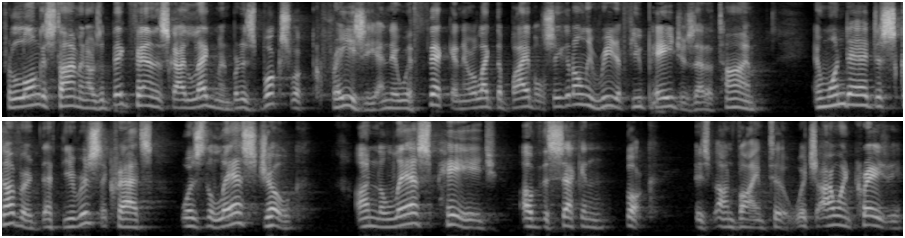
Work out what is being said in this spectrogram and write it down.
for the longest time, and I was a big fan of this guy Legman, but his books were crazy and they were thick and they were like the Bible, so you could only read a few pages at a time. And one day I discovered that The Aristocrats was the last joke on the last page of the second book, is on volume two, which I went crazy.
